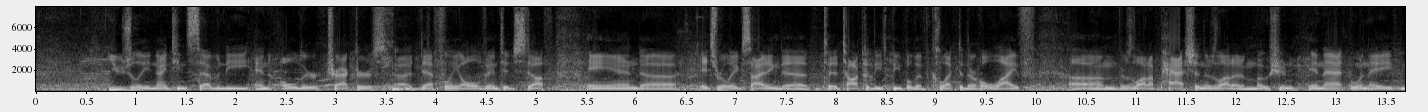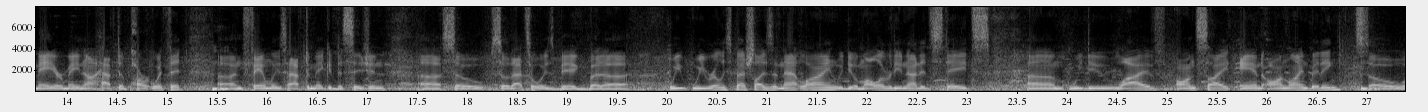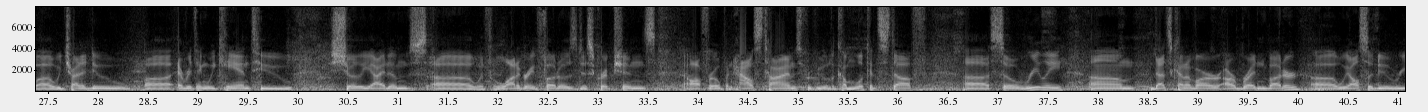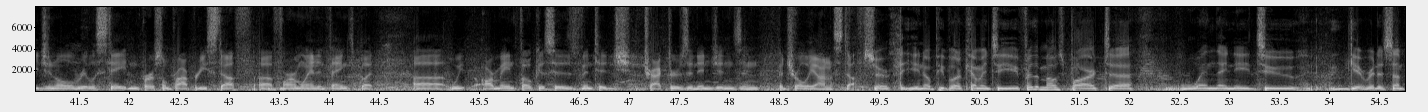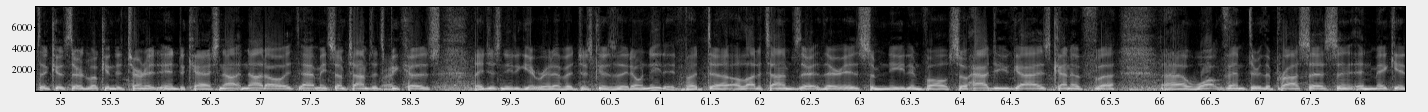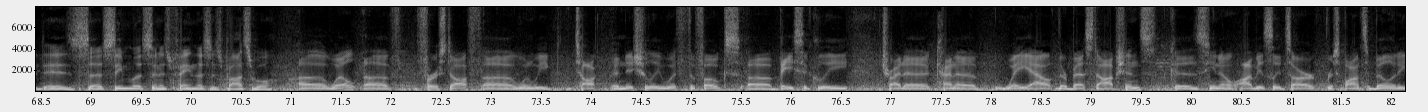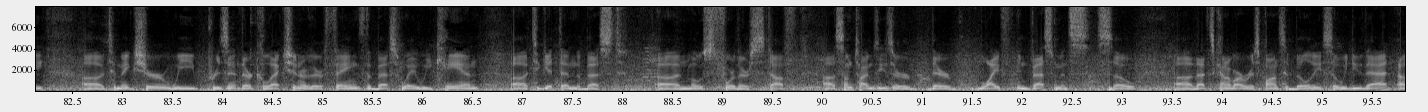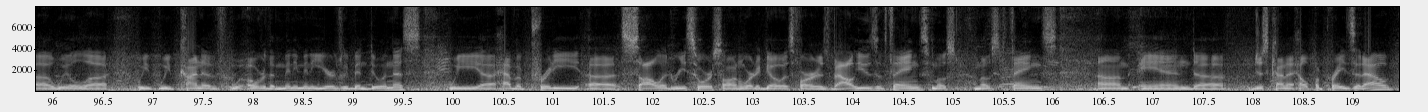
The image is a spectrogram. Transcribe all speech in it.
usually 1970 and older tractors. Uh, definitely all vintage stuff, and uh, it's really exciting to to talk to these people that have collected their whole life. Um, there's a lot of passion. There's a lot of emotion in that when they may or may not have to part with it, uh, and families have to make a decision. Uh, so so that's always big. But uh, we we really specialize in that line. We do them all over the United States. Um, we do live on-site and online bidding. So uh, we try to do uh, everything we can to show items uh, with a lot of great photos, descriptions, offer open house times for people to come look at stuff. Uh, so really, um, that's kind of our, our bread and butter. Uh, we also do regional real estate and personal property stuff, uh, farmland and things. But uh, we our main focus is vintage tractors and engines and Petroliana stuff. Sure. You know, people are coming to you for the most part uh, when they need to get rid of something because they're looking to turn it into cash. Not not always. I mean, sometimes it's because they just need to get rid of it just because they don't need it. But uh, a lot of times there there is some need involved. So how do you guys kind of uh, uh, walk them through the process and, and make it as uh, seamless and as painless as possible? Uh, well, first off, when we talk initially with the folks, basically try to kind of weigh out their best options because, you know, obviously it's our responsibility to make sure we present their collection or their things the best way we can to get them the best and most for their stuff. Uh, sometimes these are their life investments, so uh, that's kind of our responsibility. So we do that. Uh, we'll uh, we we've kind of over the many many years we've been doing this, we uh, have a pretty uh, solid resource on where to go as far as values of things, most most things, um, and uh, just kind of help appraise it out,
